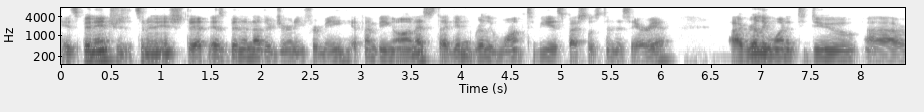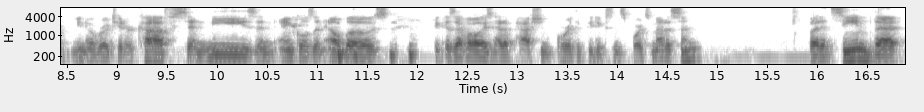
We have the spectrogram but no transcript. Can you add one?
it's been interesting. It's been interesting. It has been another journey for me. If I'm being honest, I didn't really want to be a specialist in this area. I really wanted to do, uh, you know, rotator cuffs and knees and ankles and elbows because I've always had a passion for orthopedics and sports medicine. But it seemed that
